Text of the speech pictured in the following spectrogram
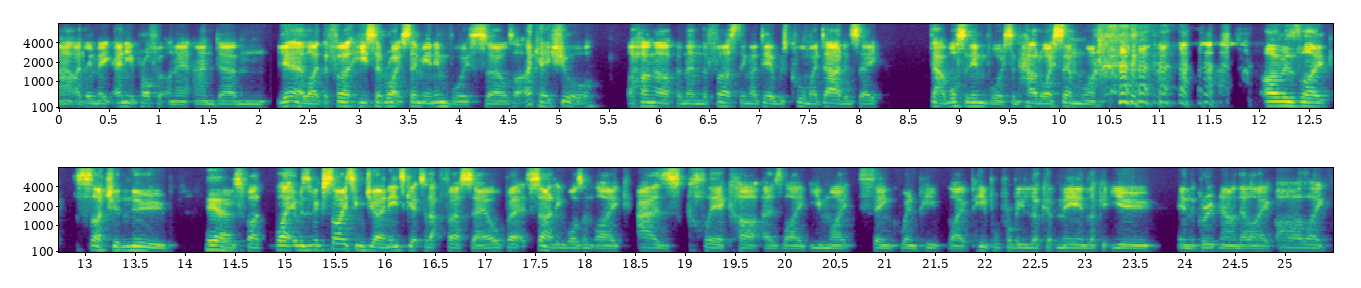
Uh, I didn't make any profit on it. And um, yeah, like the first, he said, right, send me an invoice. So I was like, okay, sure. I hung up. And then the first thing I did was call my dad and say, Dad, what's an invoice and how do I send one? I was like such a noob. Yeah. It was fun. Like it was an exciting journey to get to that first sale, but it certainly wasn't like as clear cut as like you might think when people like people probably look at me and look at you in the group now and they're like oh like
